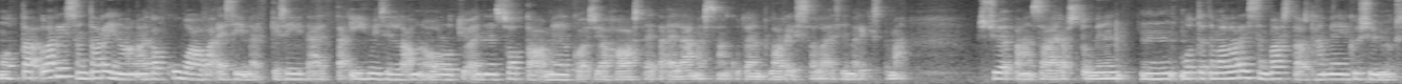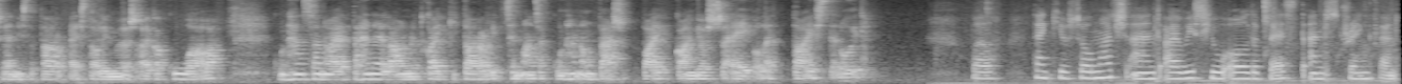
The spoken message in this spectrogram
Mutta Larissan tarina on aika kuvaava esimerkki siitä, että ihmisillä on ollut jo ennen sotaa melkoisia haasteita elämässään, kuten Larissalla esimerkiksi tämä syöpään sairastuminen. Mm, mutta tämä Larissan vastaus tähän meidän kysymykseen niistä tarpeista oli myös aika kuvaava, kun hän sanoi, että hänellä on nyt kaikki tarvitsemansa, kun hän on päässyt paikkaan, jossa ei ole taisteluita. Well, Thank you so much, and I wish you all the best and strength, and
